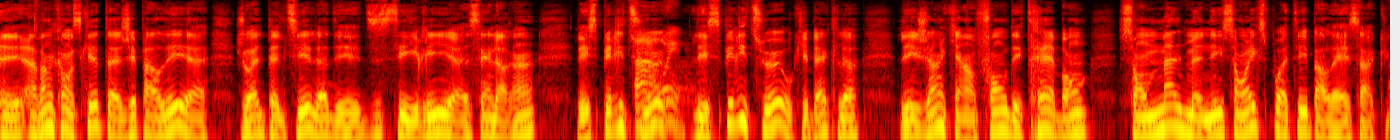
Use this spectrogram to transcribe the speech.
et avant qu'on se quitte, euh, j'ai parlé euh, Joël Pelletier là des distilleries euh, Saint-Laurent, les spiritueux, ah, les spiritueux au Québec là, les gens qui en font des très bons sont malmenés, sont exploités par la SAQ.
